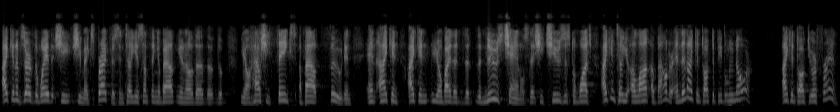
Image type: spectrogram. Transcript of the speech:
I can observe the way that she, she makes breakfast and tell you something about, you know, the, the, the you know, how she thinks about food and and I can I can you know by the, the, the news channels that she chooses to watch, I can tell you a lot about her. And then I can talk to people who know her. I can talk to her friends.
